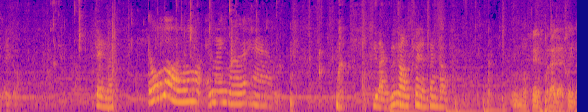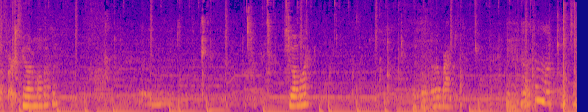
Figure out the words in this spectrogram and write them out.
There you go. There you go. Don't know in my mother hand. He like, we gonna clean and clean up. We're gonna finish, but I gotta clean up first. You want more broccoli? You want more? This was a little broccoli. What's the monkey jar?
